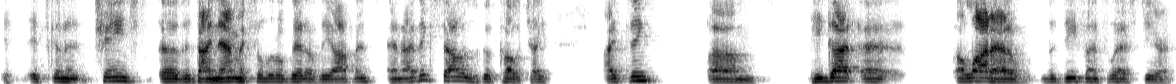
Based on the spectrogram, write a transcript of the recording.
it's, it's going to change uh, the dynamics a little bit of the offense. And I think Saleh is a good coach. I, I think um, he got uh, a lot out of the defense last year.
